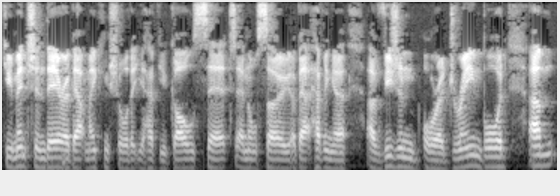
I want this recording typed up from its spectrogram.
you mentioned there about making sure that you have your goals set, and also about having a, a vision or a dream board. Um,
